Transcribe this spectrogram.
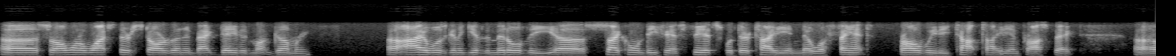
Uh, so I want to watch their star running back David Montgomery. Uh, Iowa's going to give the middle of the uh, Cyclone defense fits with their tight end Noah Fant, probably the top tight end prospect uh,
